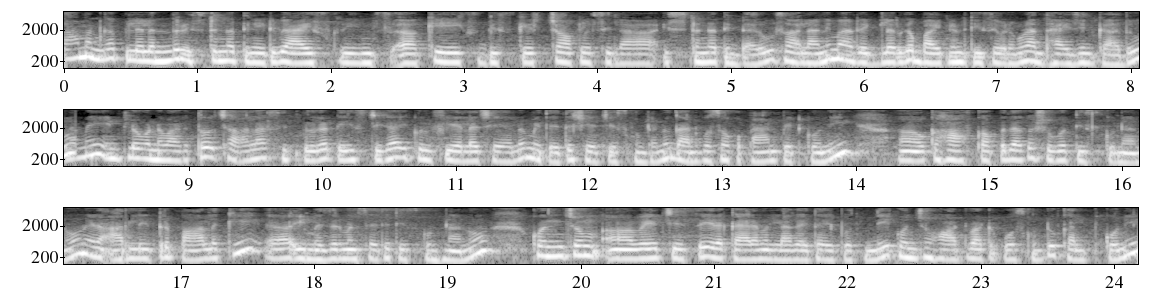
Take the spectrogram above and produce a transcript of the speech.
కామన్గా పిల్లలందరూ ఇష్టంగా తినేటివి ice creams cakes biscuits chocolates ఇలా ఇష్టంగా తింటారు. సో అలానే మనం రెగ్యులర్గా బయట నుండి తీసేయడం కూడా అంత హైజీన్ కాదు. ఆమె ఇంట్లో ఉన్న వాటితో చాలా సింపుల్గా టేస్టీగా ఈ కుల్ఫీ ఎలా చేయాలో మీతో అయితే షేర్ చేసుకుంటాను. దానికోసం ఒక ప్యాన్ పెట్టుకొని ఒక హాఫ్ కప్ దాకా షుగర్ తీసుకున్నాను. నేను అర లీటర్ పాలకి ఈ మెజర్మెంట్స్ అయితే తీసుకుంటున్నాను. కొంచెం వెయిట్ చేస్తే ఇలా క్యారమెల్ లాగా అయితే అయిపోతుంది. కొంచెం హాట్ వాటర్ పోసుకుంటూ కలుపుకొని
